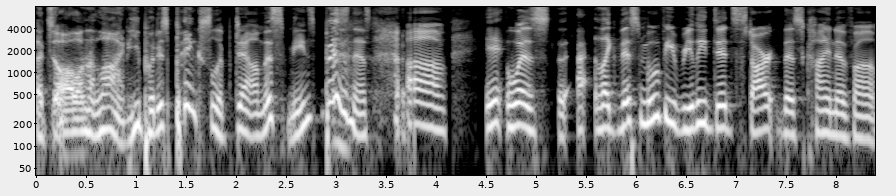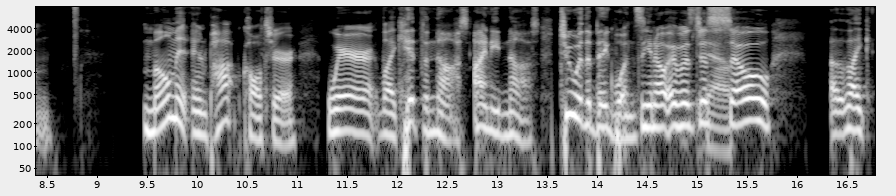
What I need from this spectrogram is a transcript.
it's all on the line. He put his pink slip down. This means business. um it was uh, like this movie really did start this kind of um moment in pop culture where like hit the nos i need nos two of the big ones you know it was just Yeah. so uh, like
